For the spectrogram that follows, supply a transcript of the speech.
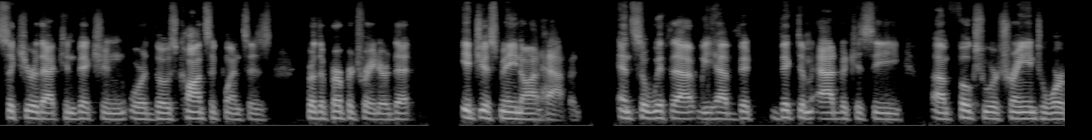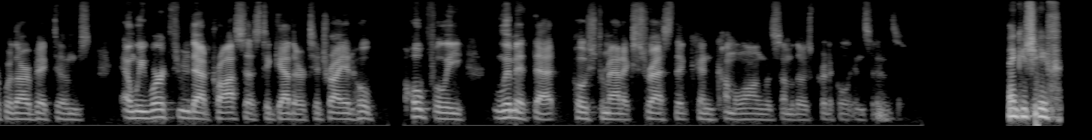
secure that conviction or those consequences for the perpetrator, that it just may not happen. And so with that, we have vic- victim advocacy, um, folks who are trained to work with our victims, and we work through that process together to try and hope hopefully limit that post-traumatic stress that can come along with some of those critical incidents. Thank you, Chief.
